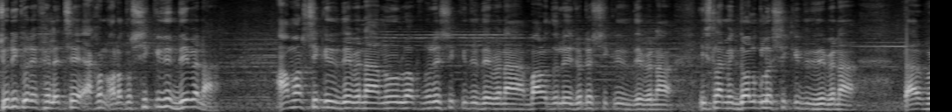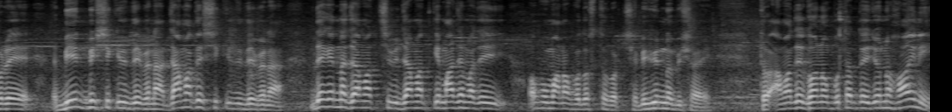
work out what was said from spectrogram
চুরি করে ফেলেছে, এখন ওরা তো স্বীকৃতি দেবে না। আমার স্বীকৃতি দেবে না, নুরুল হক নুরের স্বীকৃতি দেবে না বারো দলীয় জোটের স্বীকৃতি দেবে না, ইসলামিক দলগুলোর স্বীকৃতি দেবে না। তারপরে বিএনপির স্বীকৃতি দেবে না, জামাতের স্বীকৃতি দেবে না। দেখেন না, জামাত জামাতকে মাঝে মাঝেই অপমান, অপদস্থ করছে বিভিন্ন বিষয়ে। তো আমাদের গণ অভ্যুত্থান তো এই জন্য হয়নি।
